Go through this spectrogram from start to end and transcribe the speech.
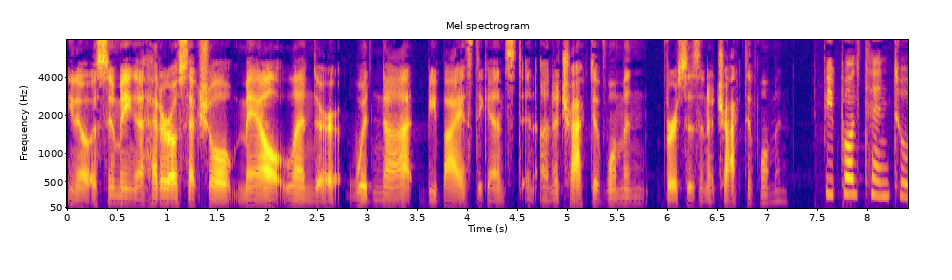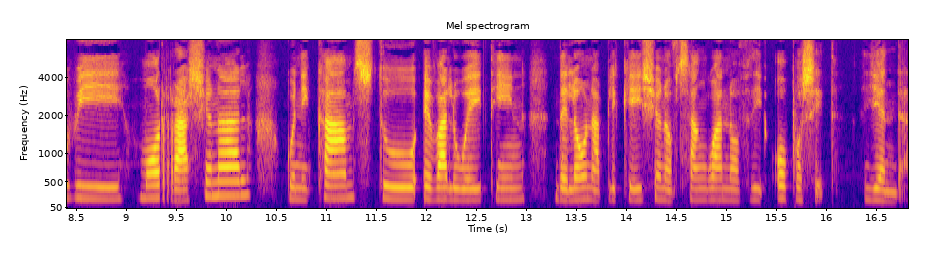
you know, assuming a heterosexual male lender would not be biased against an unattractive woman versus an attractive woman? People tend to be more rational when it comes to evaluating the loan application of someone of the opposite gender.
